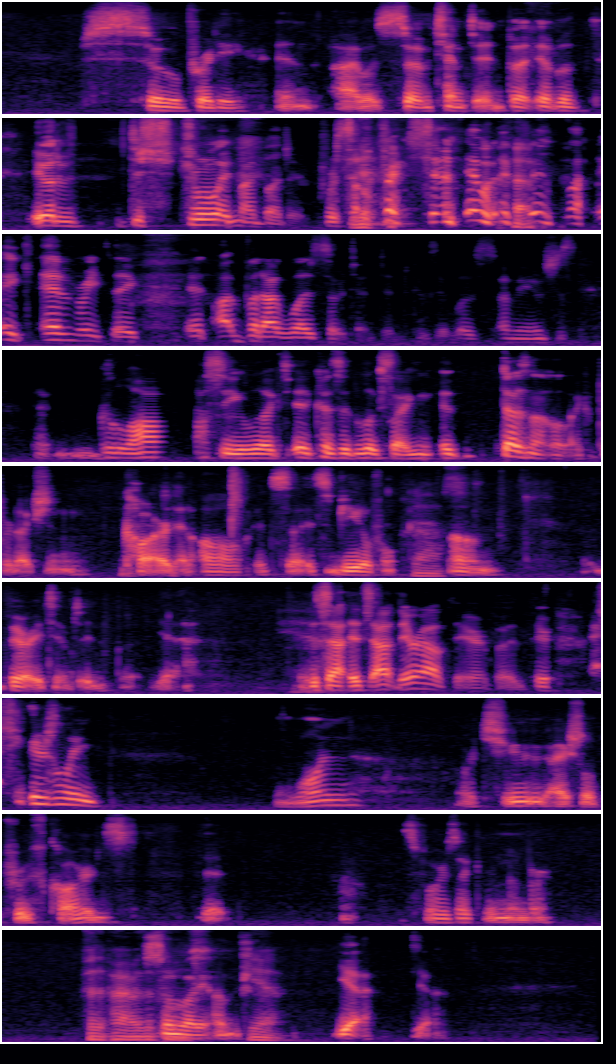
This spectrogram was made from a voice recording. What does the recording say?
so pretty, and I was so tempted, but it would it would have destroyed my budget for celebration. it would have been like everything, and I, but I was so tempted because it was. I mean, it was just that glossy glossy look it because it, looks like it does not look like a production card at all. It's uh, it's beautiful. Um, very tempted, but yeah, it's out. It's out. They're out there, but there. I think there's only one or two actual proof cards that, as far as I can remember. For the power of the Somebody. I'm- yeah, Yeah, yeah.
